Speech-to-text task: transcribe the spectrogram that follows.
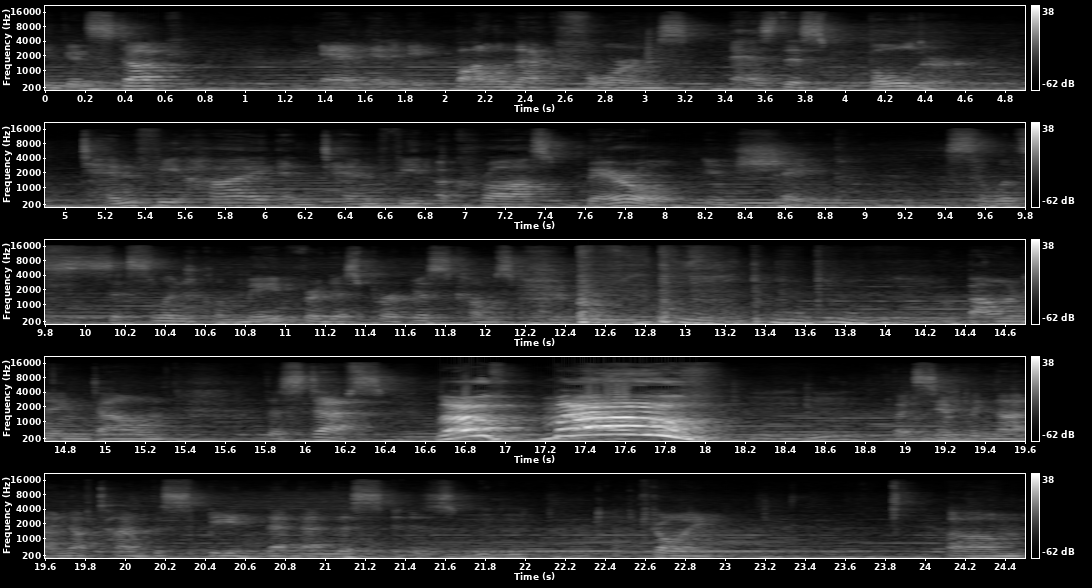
You get stuck, and, and a bottleneck forms as this boulder, 10 feet high and 10 feet across, barrel in shape, cylind- cylindrical, made for this purpose, comes bounding down the steps. Move! Move! Mm-hmm. But simply not enough time the speed that, that this is going. Um,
